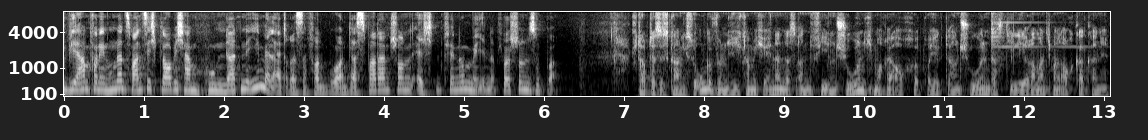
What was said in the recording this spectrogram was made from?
wir haben von den 120, glaube ich, haben 100 eine E-Mail-Adresse von Bohr. Und das war dann schon echt ein Phänomen. Das war schon super. Ich glaube, das ist gar nicht so ungewöhnlich. Ich kann mich erinnern, dass an vielen Schulen, ich mache ja auch äh, Projekte an Schulen, dass die Lehrer manchmal auch gar keine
